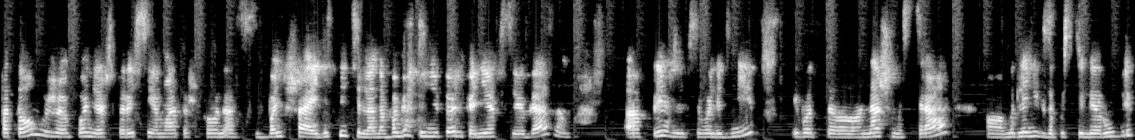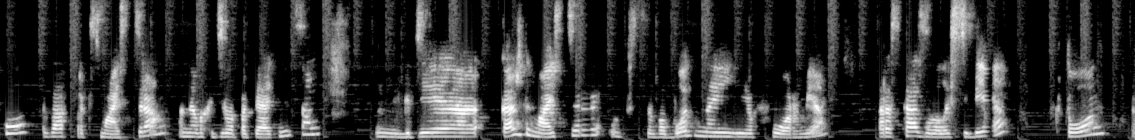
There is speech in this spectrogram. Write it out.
потом уже поняли, что Россия матушка у нас большая, действительно она богата не только нефтью и газом, а прежде всего людьми. И вот э, наши мастера, э, мы для них запустили рубрику «Завтрак с мастером». Она выходила по пятницам, где каждый мастер в свободной форме рассказывал о себе, кто он, э,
